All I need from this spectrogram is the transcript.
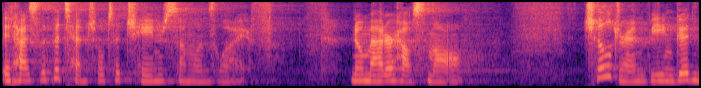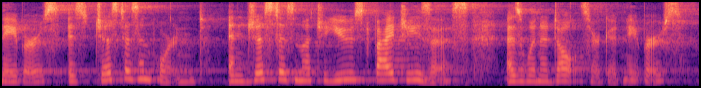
it has the potential to change someone's life, no matter how small. Children being good neighbors is just as important and just as much used by Jesus as when adults are good neighbors.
